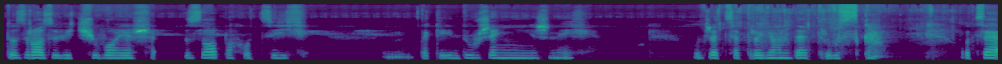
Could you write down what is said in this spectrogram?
то зразу відчуваєш запах оцей такий дуже ніжний. Отже, це троянда труска. Оце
